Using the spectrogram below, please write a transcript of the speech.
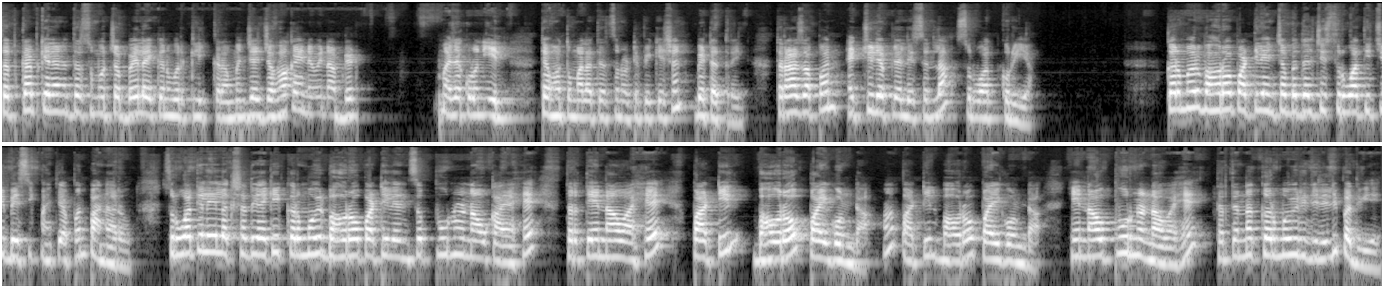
सबस्क्राईब केल्यानंतर समोरच्या बेल आयकनवर क्लिक करा. म्हणजे जेव्हा काही नवीन अपडेट माझ्याकडून येईल तेव्हा तुम्हाला त्याचं नोटिफिकेशन भेटत राहील. तर आज आपण ॲक्च्युली आपल्या लेसनला सुरुवात करूया. कर्मवीर भाऊराव पाटील यांच्याबद्दलची सुरुवातीची बेसिक माहिती आपण पाहणार आहोत. सुरुवातीला हे लक्षात घ्या की कर्मवीर भाऊराव पाटील यांचं पूर्ण नाव काय आहे? तर ते नाव आहे पाटील भाऊराव पायगोंडा. हा पाटील भाऊराव पायगोंडा. हे नाव पूर्ण नाव आहे. तर त्यांना कर्मवीर दिलेली पदवी आहे.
